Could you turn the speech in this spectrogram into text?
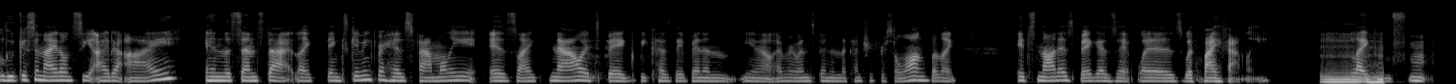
Lucas and I don't see eye to eye in the sense that like Thanksgiving for his family is like now it's big because they've been in, you know, everyone's been in the country for so long, but like it's not as big as it was with my family. Like, Mhm. f- m-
